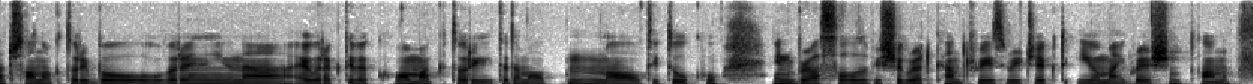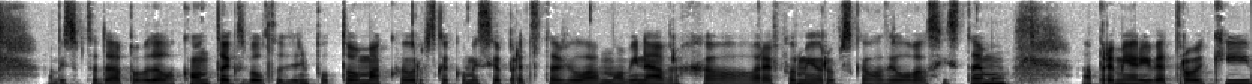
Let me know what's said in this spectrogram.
na článok, ktorý bol uverejnený na Euraktive.com a ktorý teda mal, mal titulku In Brussels, Visegrad countries reject EU migration plan. Aby som teda povedala kontext, bol to deň potom, ako Európska komisia predstavila nový návrh eh, reformy Európskeho azylového systému a premiéry V3,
